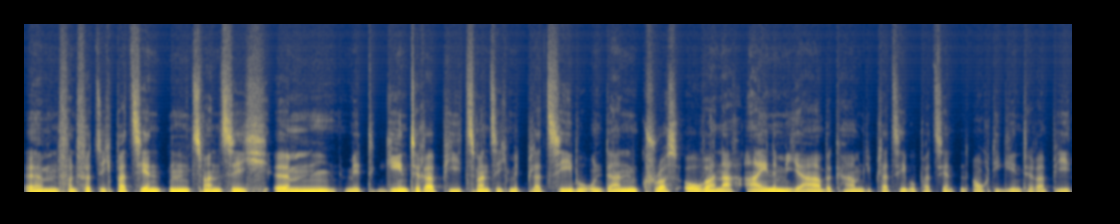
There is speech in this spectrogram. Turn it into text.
ähm, von 40 Patienten, 20 ähm, mit Gentherapie, 20 mit Placebo und dann Crossover nach einem Jahr bekamen die Placebo-Patienten auch die Gentherapie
